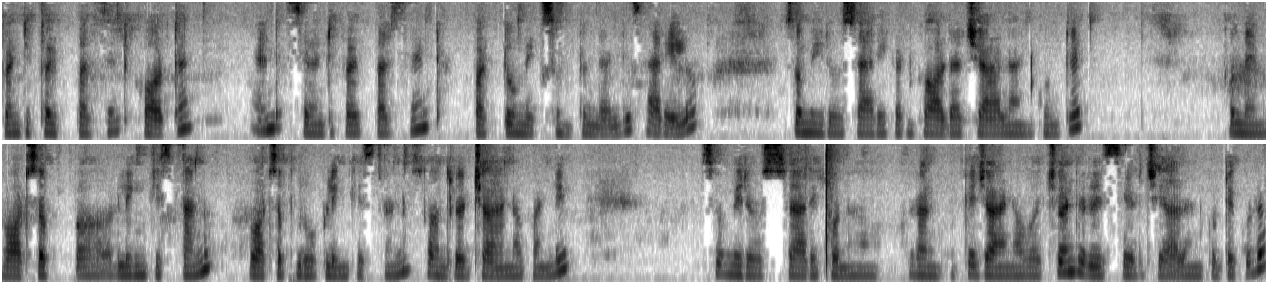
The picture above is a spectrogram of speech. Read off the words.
twenty five percent cotton and seventy five percent పట్టు మిక్స్ ఉంటుందండి శారీలో సో మీరు శారీ కనుక ఆర్డర్ చేయాలనుకుంటే ఇప్పుడు నేను వాట్సాప్ లింక్ ఇస్తాను. వాట్సాప్ గ్రూప్ లింక్ ఇస్తాను. సో అందులో జాయిన్ అవ్వండి. సో మీరు శారీ కొనాలనుకుంటే జాయిన్ అవ్వచ్చు. అండ్ రీసేల్ చేయాలనుకుంటే కూడా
